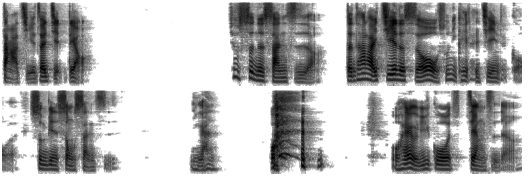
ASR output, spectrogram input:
打结再剪掉，就剩了三只啊。等他来接的时候，我说你可以来接你的狗了，顺便送三只。你看，我 我还有遇过这样子的啊，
